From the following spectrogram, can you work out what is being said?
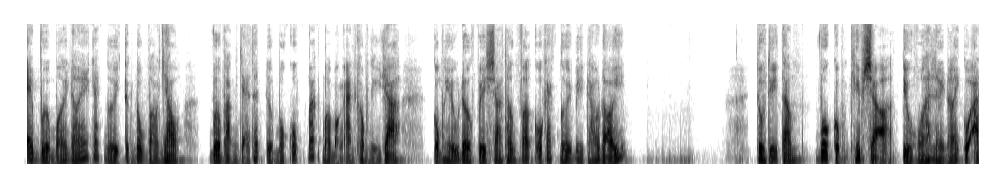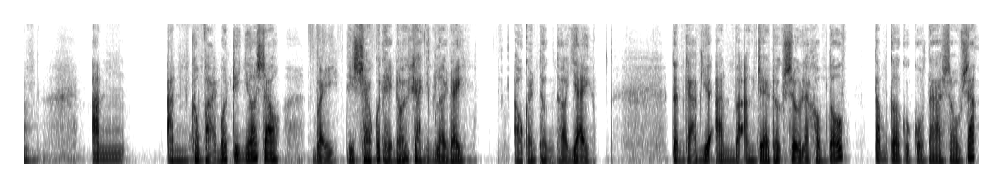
Em vừa mới nói các người từng đụng vào nhau, vừa vặn giải thích được một khúc mắc mà bọn anh không nghĩ ra, cũng hiểu được vì sao thân phận của các người bị đáo đổi. Thu Thị Tâm vô cùng khiếp sợ tiêu hóa lời nói của anh. Anh... anh không phải mất trí nhớ sao? Vậy thì sao có thể nói ra những lời này? Âu Cánh Thần thở dài. Tình cảm giữa anh và Andre thật sự là không tốt. Tâm cơ của cô ta sâu sắc.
